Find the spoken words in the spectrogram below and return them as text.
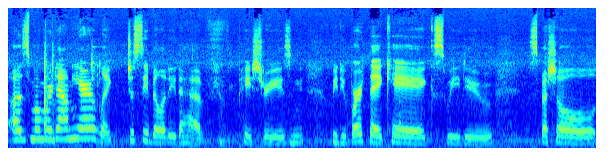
us when we're down here. Like just the ability to have pastries, and we do birthday cakes, we do special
